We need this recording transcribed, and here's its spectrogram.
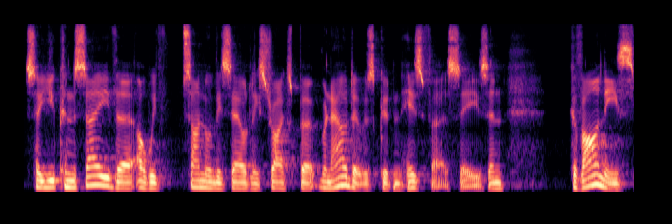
So you can say that, oh, we've signed all these elderly strikers, but Ronaldo was good in his first season. Cavani's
